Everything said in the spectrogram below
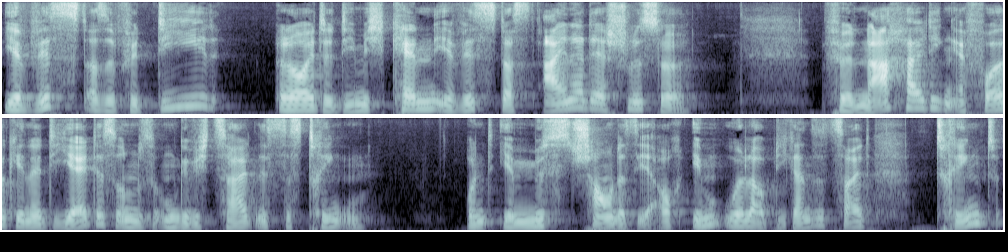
Ihr wisst, also für die Leute, die mich kennen, ihr wisst, dass einer der Schlüssel für nachhaltigen Erfolg in der Diät ist, um, um Gewicht zu halten, ist das Trinken. Und ihr müsst schauen, dass ihr auch im Urlaub die ganze Zeit trinkt,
